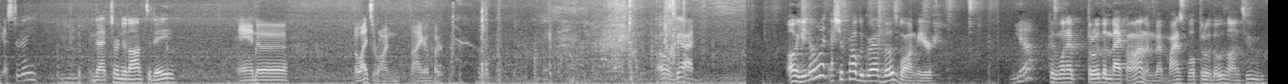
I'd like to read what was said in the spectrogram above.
yesterday, mm -hmm. and then I turned it on today, and uh, the lights are on. oh God. Oh, you know what? I should probably grab those while I'm here. Yeah. Because when I throw them back on, I might as well throw those on too.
